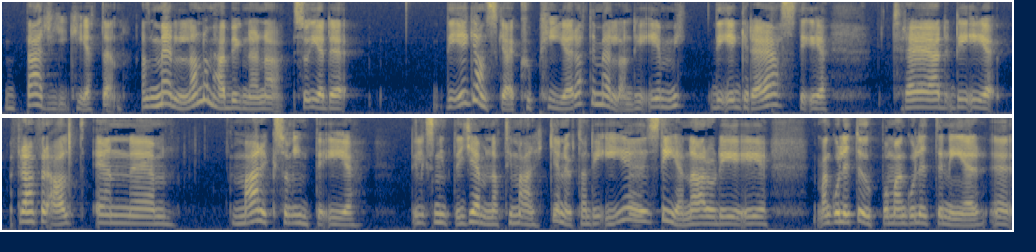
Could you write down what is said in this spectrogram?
bergigheten. Alltså mellan de här byggnaderna så är det det är ganska kuperat emellan. Det är, det är gräs, det är träd, det är framförallt en eh, mark som inte är det är liksom inte jämnat till marken utan det är stenar och det är man går lite upp och man går lite ner. Eh,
